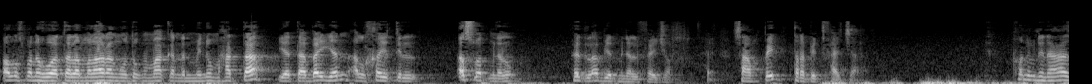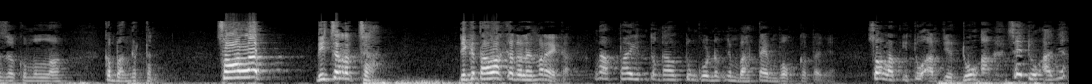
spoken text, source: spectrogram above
Allah Subhanahu wa taala melarang untuk memakan dan minum hatta yatabayyan al-khaytil aswad minal abyad minal fajr. Sampai terbit fajar. Kebangetan. Salat dicerca. Diketawakan oleh mereka. Ngapain tunggal tunggu nyembah tembok katanya. Salat itu artinya doa. Saya doanya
